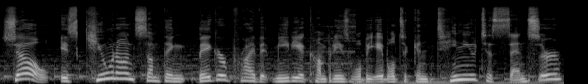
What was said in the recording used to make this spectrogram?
So, is QAnon something bigger private media companies will be able to continue to censor?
